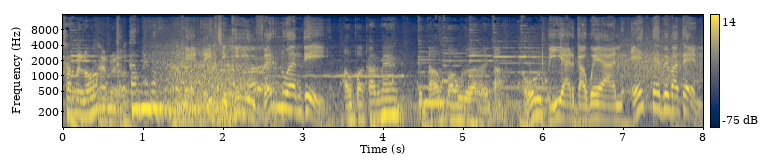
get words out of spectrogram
Carmelo. Carmelo. Carmelo. Herri txiki infernu handi. Haupa Carmen, eta haupa urdaneta. Agur. Bihar gauean, ETV baten.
